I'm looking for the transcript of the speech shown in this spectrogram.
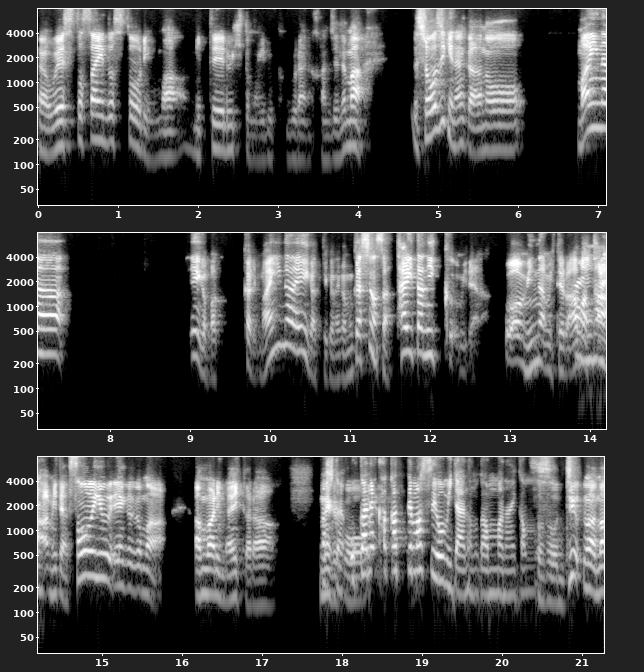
だからウエストサイドストーリーもまあ見てる人もいるかぐらいな感じで、まあ正直なんかあの、マイナー映画ばっかり、マイナー映画っていうかなんか昔のさ、タイタニックみたいな、うわみんな見てるアバタはいはーみたいな、そういう映画がまああんまりないから、なん確かお金かかってますよみたいなのがあんまないかも。そうそう、デュまあま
